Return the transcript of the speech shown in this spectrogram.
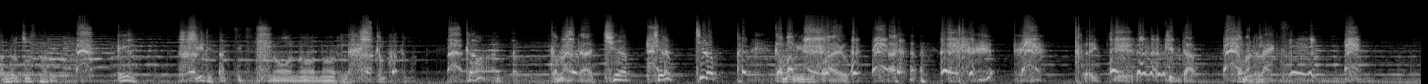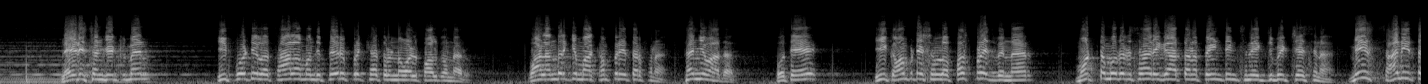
అందరూ చూస్తున్నారు. ఏయ్ no no no relax come on come on come on come on cheer up cheer up cheer up come on give five thank you keep it up come on relax ladies and gentlemen ఈ పోటీలో చాలా మంది పేరు ప్రఖ్యాతులు ఉన్న వాళ్ళు పాల్గొన్నారు. వాళ్ళందరికీ మా కంపెనీ తరఫున ధన్యవాదాలు. పోతే ఈ కాంపిటీషన్లో ఫస్ట్ ప్రైజ్ విన్నర్ మొట్టమొదటిసారిగా తన పెయింటింగ్స్ని ఎగ్జిబిట్ చేసిన మిస్ అనిత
